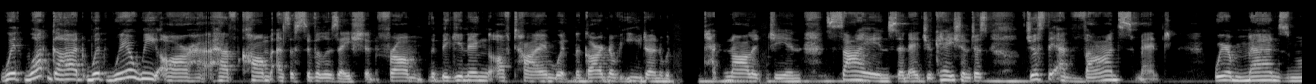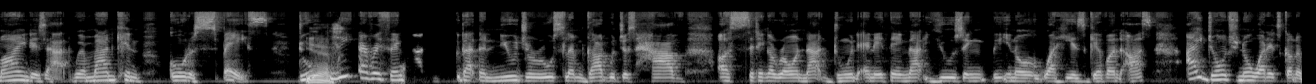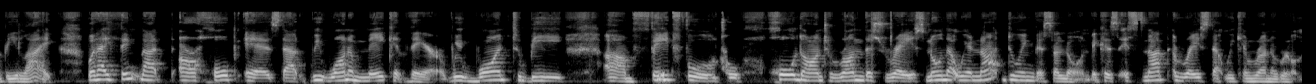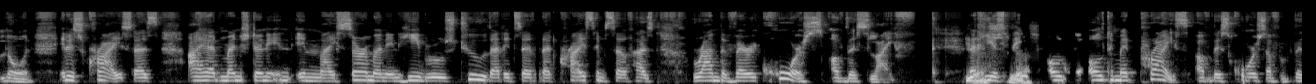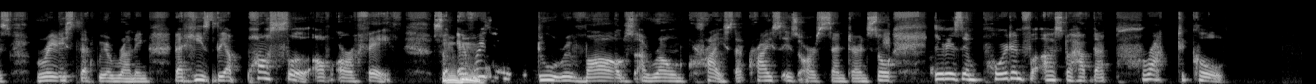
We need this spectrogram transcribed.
with what God, with where we are, have come as a civilization from the beginning of time with the Garden of Eden, with technology and science and education, just just the advancement where man's mind is at, where man can go to space. Do yes. we ever think that that the new Jerusalem, God would just have us sitting around not doing anything, not using the, you know what He has given us. I don't know what it's going to be like, but I think that our hope is that we want to make it there. We want to be um, faithful to hold on to run this race, knowing that we're not doing this alone because it's not a race that we can run alone. It is Christ, as I had mentioned in in my sermon in Hebrews two, that it said that Christ Himself has run the very course of of this life. Yes, that he has paid yes. the ultimate price of this course of this race that we're running, that he's the apostle of our faith. So mm-hmm. everything we do revolves around Christ, that Christ is our center. And so it is important for us to have that practical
